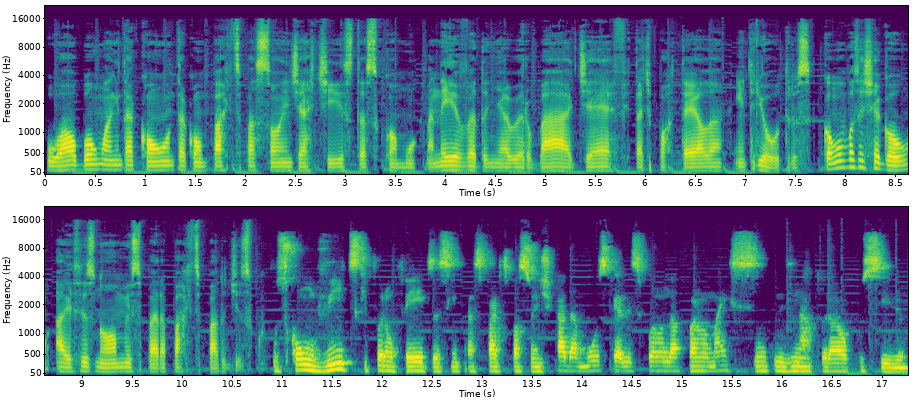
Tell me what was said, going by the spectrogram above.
O álbum ainda conta com participações de artistas como Maneva, Daniel Yorubá, Jeff, Tati Portela, entre outros. Como você chegou a esses nomes para participar do disco? Os convites que foram feitos assim para as participações de cada música, eles foram da forma mais simples e natural possível.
